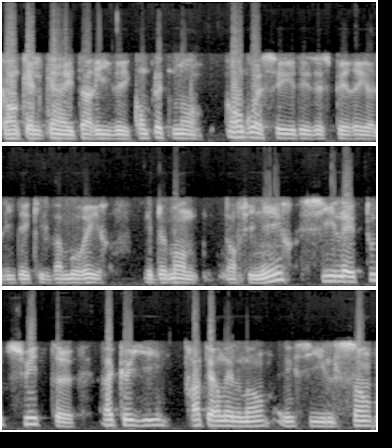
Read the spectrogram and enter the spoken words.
quand quelqu'un est arrivé complètement angoissé et désespéré à l'idée qu'il va mourir et demande d'en finir, s'il est tout de suite euh, accueilli fraternellement et s'il sent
